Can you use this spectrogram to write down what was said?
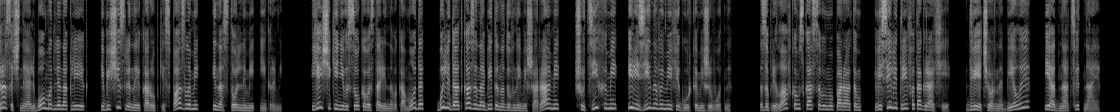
красочные альбомы для наклеек и бесчисленные коробки с пазлами и настольными играми. Ящики невысокого старинного комода были до отказа набиты надувными шарами, шутихами и резиновыми фигурками животных. За прилавком с кассовым аппаратом висели три фотографии, две черно-белые и одна цветная.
